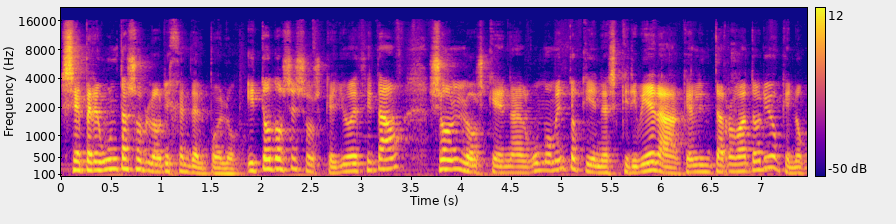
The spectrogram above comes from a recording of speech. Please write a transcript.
se pregunta sobre el origen del pueblo. Y todos esos que yo he citado son los que en algún momento quien escribiera aquel interrogatorio, que no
